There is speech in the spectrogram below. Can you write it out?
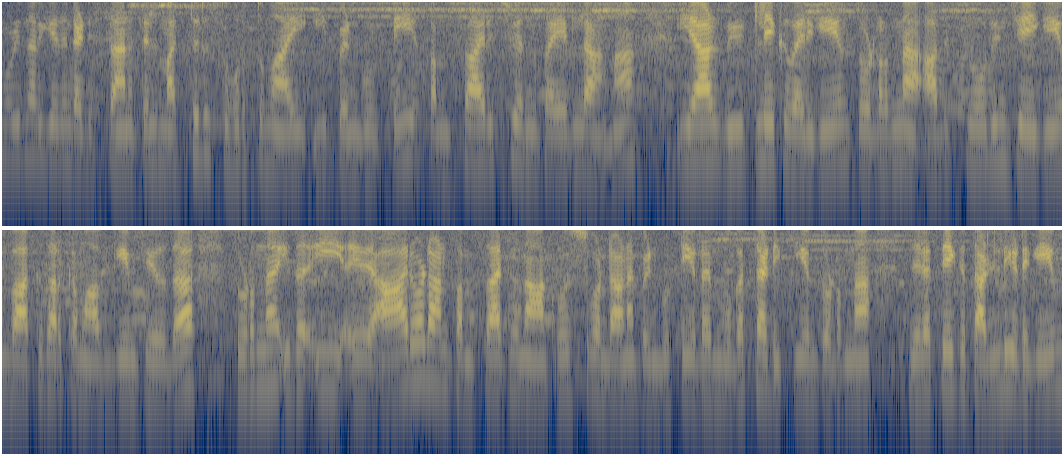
മൊഴി നൽകിയതിന്റെ അടിസ്ഥാനത്തിൽ മറ്റൊരു സുഹൃത്തുമായി ഈ പെൺകുട്ടി സംസാരിച്ചു എന്ന പേരിലാണ് ഇയാൾ വീട്ടിലേക്ക് വരികയും തുടർന്ന് അത് ചോദ്യം ചെയ്യുകയും വാക്കുതർക്കമാവുകയും ചെയ്തത്. തുടർന്ന് ഇത് ഈ ആരോടാണ് സംസാരിച്ചതെന്ന് ആക്രോശിച്ചുകൊണ്ടാണ് പെൺകുട്ടിയുടെ മുഖത്തടിക്കുകയും തുടർന്ന് നിലത്തേക്ക് തള്ളിയിടുകയും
